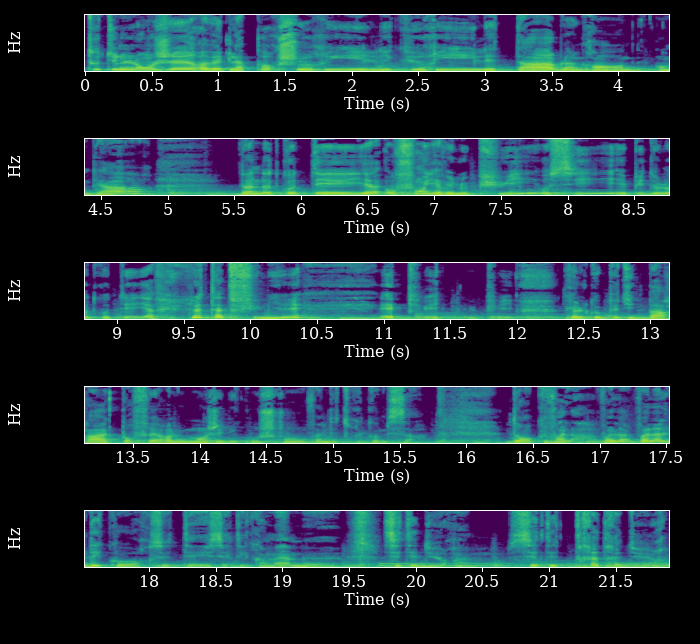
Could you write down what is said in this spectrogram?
Toute une longère avec la porcherie, l'écurie, les tables, un grand hangar. D'un autre côté, au fond, il y avait le puits aussi. Et puis de l'autre côté, il y avait le tas de fumier. Et puis, et puis quelques petites baraques pour faire manger des cochons, enfin des trucs comme ça. Donc voilà, voilà, voilà le décor. C'était, c'était quand même, euh, c'était dur. Hein. C'était très très dur.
